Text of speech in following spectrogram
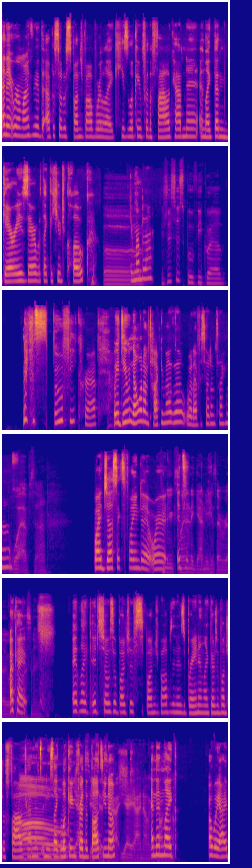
And it reminds me of the episode of SpongeBob where like he's looking for the file cabinet and like then Gary's there with like the huge cloak. Do you remember Uh, that? is this a spoofy crab? Spoofy crap. Wait, do you know what I'm talking about though? What episode I'm talking about? What episode? Well, I just explained it where Can you explain it's it again because I really wasn't okay. listening. It like it shows a bunch of SpongeBob's in his brain and like there's a bunch of file cabinets and he's like Oh, looking for the yes, thoughts, yes, you know? yeah, yeah, yeah. I know And then like about. Oh wait, I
